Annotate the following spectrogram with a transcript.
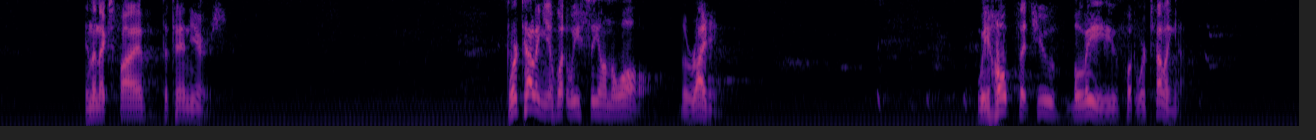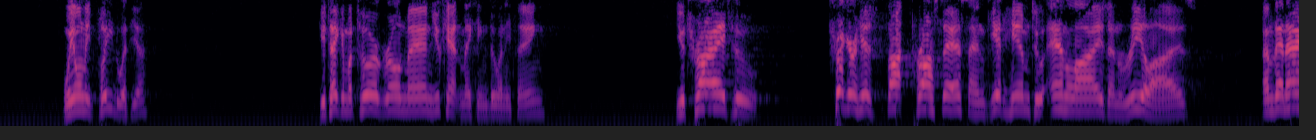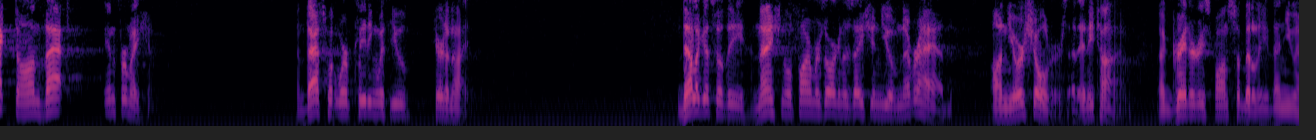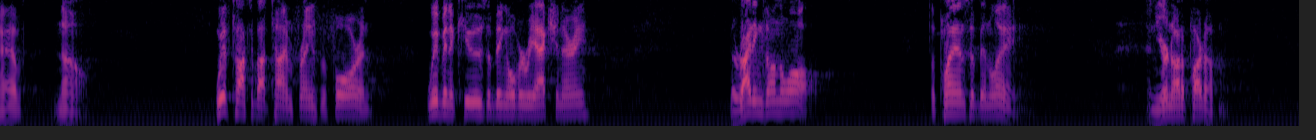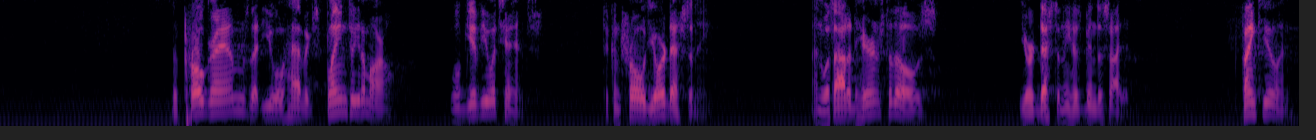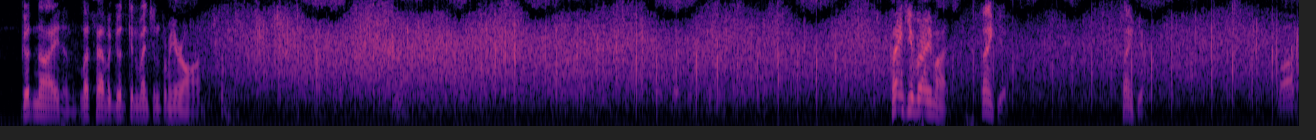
in the next five to ten years. We're telling you what we see on the wall, the writing. We hope that you believe what we're telling you. We only plead with you. You take a mature grown man, you can't make him do anything. You try to trigger his thought process and get him to analyze and realize and then act on that information. And that's what we're pleading with you here tonight. Delegates of the National Farmers Organization, you have never had on your shoulders at any time a greater responsibility than you have now. We've talked about time frames before, and we've been accused of being overreactionary. The writing's on the wall. The plans have been laid, and you're not a part of them. The programs that you will have explained to you tomorrow will give you a chance to control your destiny. And without adherence to those, your destiny has been decided. Thank you and good night, and let's have a good convention from here on. Thank you very much. Thank you. Thank you. Bob?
